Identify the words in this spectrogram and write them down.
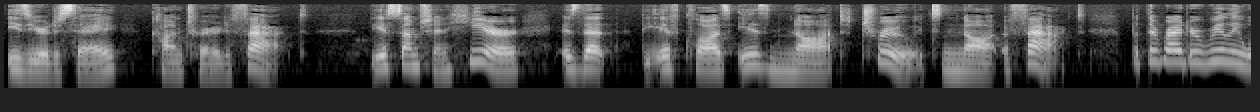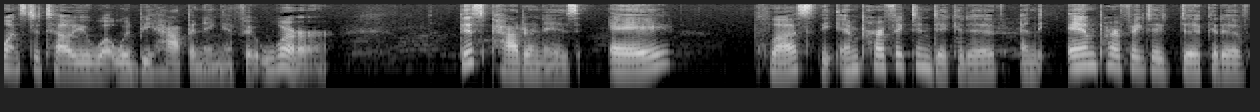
easier to say, contrary to fact. The assumption here is that the if clause is not true, it's not a fact, but the writer really wants to tell you what would be happening if it were. This pattern is A plus the imperfect indicative and the imperfect indicative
